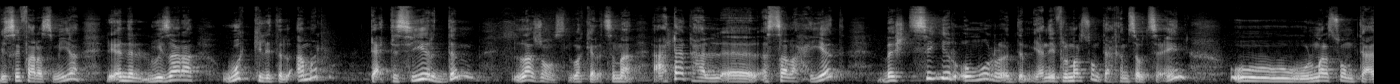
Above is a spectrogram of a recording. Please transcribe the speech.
بصفة رسمية لأن الوزارة وكلت الأمر تاع تسيير الدم l'agence الوكالة تسمى. اعطتها الصلاحيات باش تسير أمور الدم. يعني في المرسوم تاع 95 والمرسوم تاع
